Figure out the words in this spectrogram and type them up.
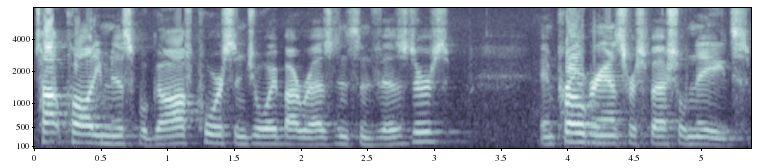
top-quality municipal golf course enjoyed by residents and visitors, and programs for special needs.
